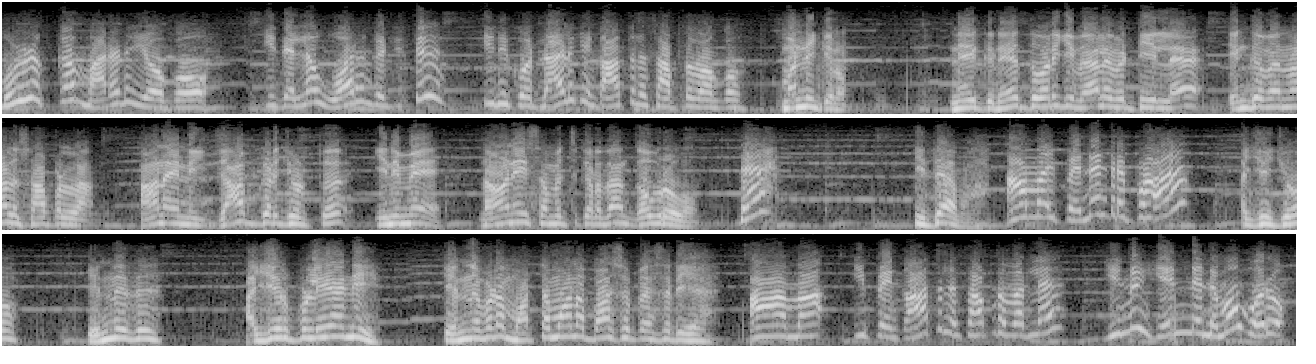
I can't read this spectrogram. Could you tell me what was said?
முழுக்க மரண யோகம். இதெல்லாம் ஓரம் கட்டிட்டு இன்னைக்கு ஒரு நாளைக்கு எங்க ஆத்துல சாப்பிடுவாங்க மன்னிக்கணும். நேக்கு நேத்து வரைக்கும் வேலை வெட்டி இல்ல. எங்க வேணாலும் சாப்பிடலாம். ஆனா இன்னைக்கு ஜாப் கிடைச்சு கொடுத்து இனிமே நானே சமைச்சுக்கிறதா கௌரவம். இதேவா? ஆமா இப்ப என்னன்றப்பா? ஐயோ என்னது? ஐயர் பிள்ளையா நீ? என்னை விட மட்டமான பாஷை பேசுறிய. ஆமா இப்ப எங்க ஆத்துல சாப்பிட வரல? இன்னும் என்னென்னமோ வரும்.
